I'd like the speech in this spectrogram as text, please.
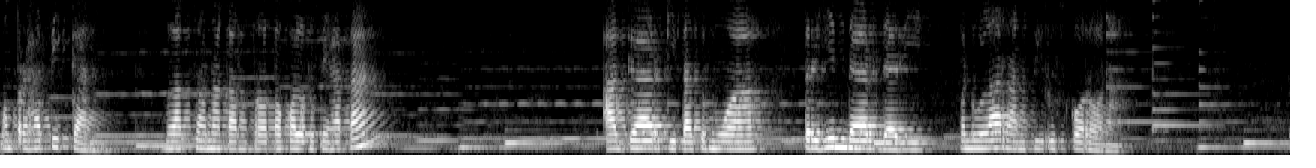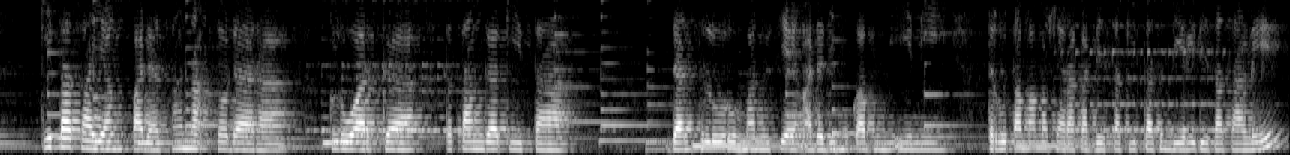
memperhatikan melaksanakan protokol kesehatan agar kita semua terhindar dari penularan virus corona. Kita sayang pada sanak saudara, keluarga, tetangga kita, dan seluruh manusia yang ada di muka bumi ini, terutama masyarakat desa kita sendiri, Desa Sale.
